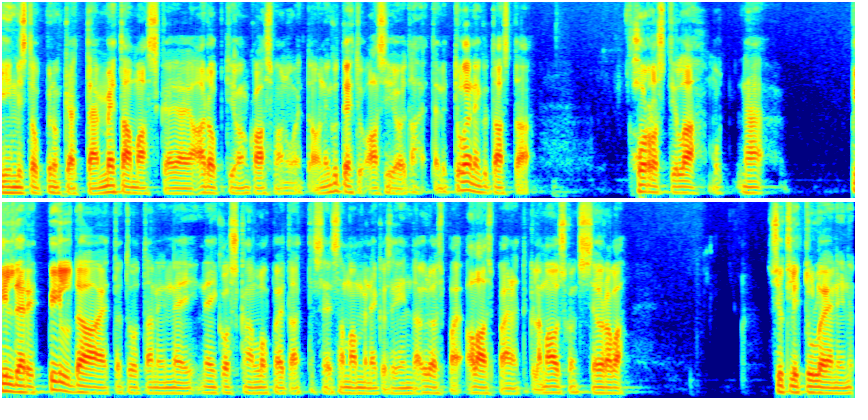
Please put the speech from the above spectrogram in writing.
ihmistä oppinut käyttää metamaskeja ja adoptio on kasvanut, että on niin kuin tehty asioita, että nyt tulee niin kuin taas tämä horostila, mutta nämä builderit buildaa, että tuota, niin ne, ei, ne ei koskaan lopeta, että se ei sama menekö se hinta ylöspäin, alaspäin, että kyllä mä uskon, että seuraava – sykli tulee, niin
